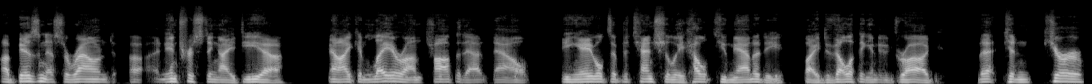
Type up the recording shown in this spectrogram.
a business around uh, an interesting idea and I can layer on top of that now being able to potentially help humanity by developing a new drug that can cure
